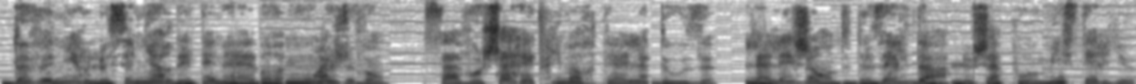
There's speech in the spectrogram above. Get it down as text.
Devenir le seigneur des ténèbres, moi je vends. Ça vaut cher être immortel. 12. La légende de Zelda, le chapeau mystérieux.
